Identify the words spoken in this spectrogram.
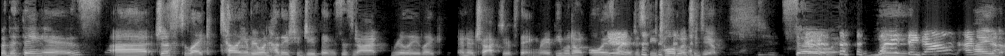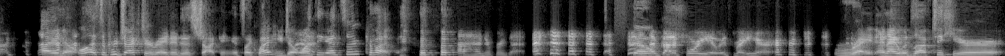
But the thing is, uh, just like telling everyone how they should do things is not really like an attractive thing, right? People don't always want to just be told what to do. So the, what they don't? I'm I I know. Well, as a projector, right? It is shocking. It's like, what? You don't want the answer? Come on. Hundred percent. So I've got it for you. It's right here. right, and I would love to hear.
